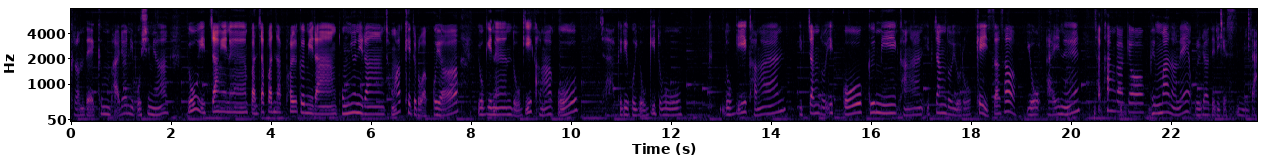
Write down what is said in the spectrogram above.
그런데 금 발현이 보시면 요 입장에는 반짝반짝 펄금이랑 복륜이랑 정확히 들어왔고요. 여기는 녹이 강하고 자 그리고 여기도 녹이 강한 입장도 있고 금이 강한 입장도 요렇게 있어서 요 아이는 착한 가격 100만 원에 올려드리겠습니다.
